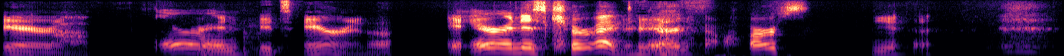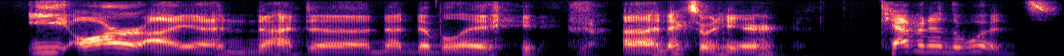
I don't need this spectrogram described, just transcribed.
Aaron. Aaron. It's Aaron. Aaron is correct. Yeah. Aaron Hars. Yeah. E R I N, not uh, not double A. Yeah. Uh, next one here, Cabin in the Woods.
